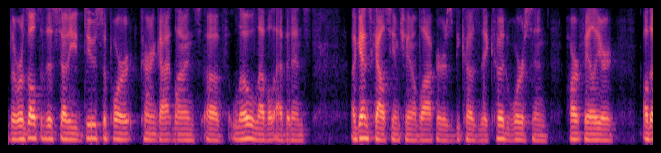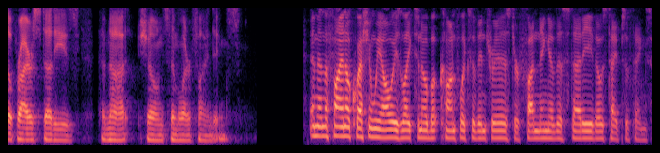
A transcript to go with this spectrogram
the results of this study do support current guidelines of low level evidence against calcium channel blockers because they could worsen heart failure, although prior studies have not shown similar findings. And then the final question we always like to know about conflicts of interest or funding of this study, those types of things.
